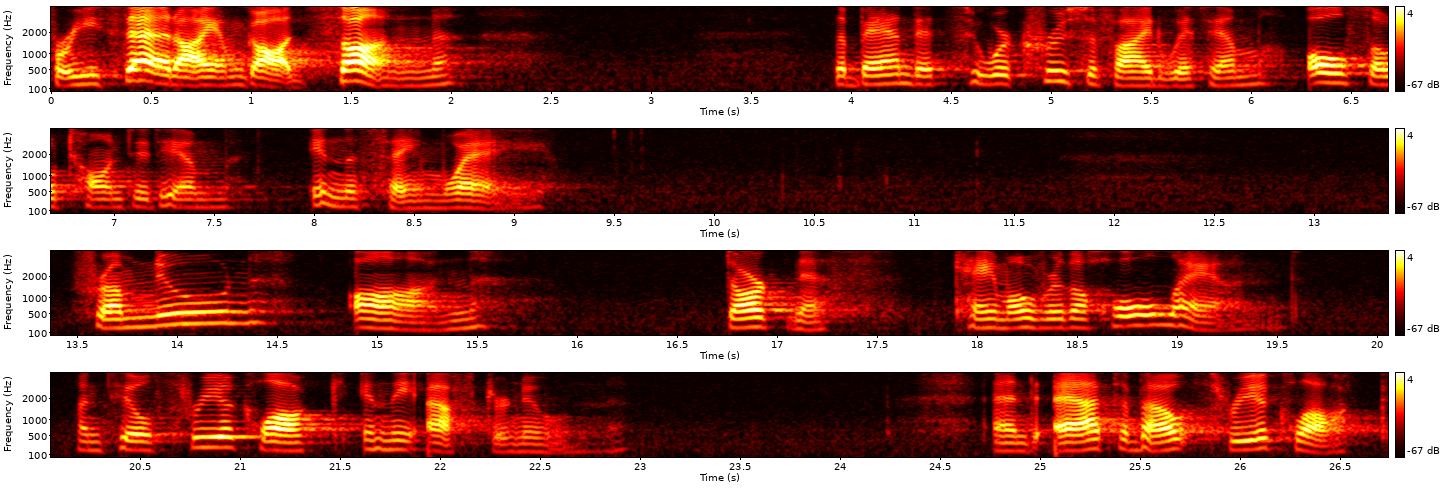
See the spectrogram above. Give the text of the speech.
for he said, I am God's son. The bandits who were crucified with him also taunted him in the same way. From noon on, darkness came over the whole land until three o'clock in the afternoon. And at about three o'clock,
